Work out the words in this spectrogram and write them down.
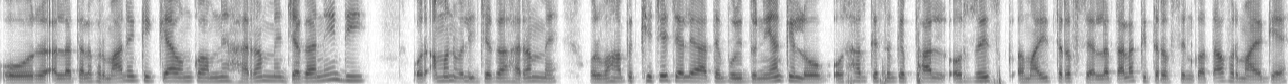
और अल्लाह ताला फरमा रहे हैं कि क्या उनको हमने हरम में जगह नहीं दी? और अमन वाली जगह हरम में, और वहाँ पे खिंचे चले आते हैं पूरी दुनिया के लोग, और हर किस्म के फल और रिस्क हमारी तरफ़ से, अल्लाह ताला की तरफ़ से इनको अता फरमाया गया है।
